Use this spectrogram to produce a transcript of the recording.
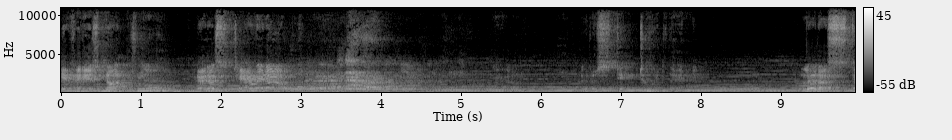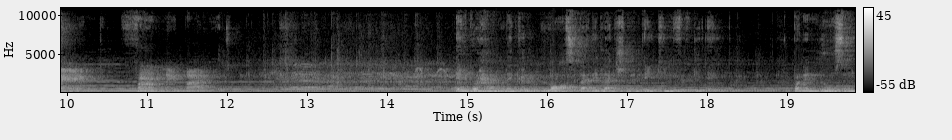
If it is not true, let us tear it out. Well, let us stick to it then. Let us stand Lincoln lost that election in 1858, but in losing,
